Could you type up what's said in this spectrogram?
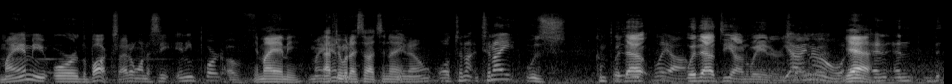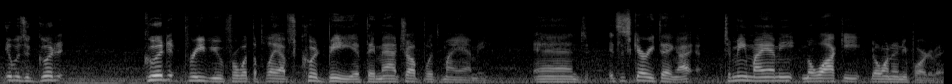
Miami or the Bucks. I don't want to see any part of in Miami, Miami after what I saw tonight? You know, well tonight tonight was completely Without playoff. without Dion Waiters. yeah, by I the way. know. Yeah. and, and, and th- it was a good good preview for what the playoffs could be if they match up with Miami, and it's a scary thing. I to me, Miami, Milwaukee don't want any part of it.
